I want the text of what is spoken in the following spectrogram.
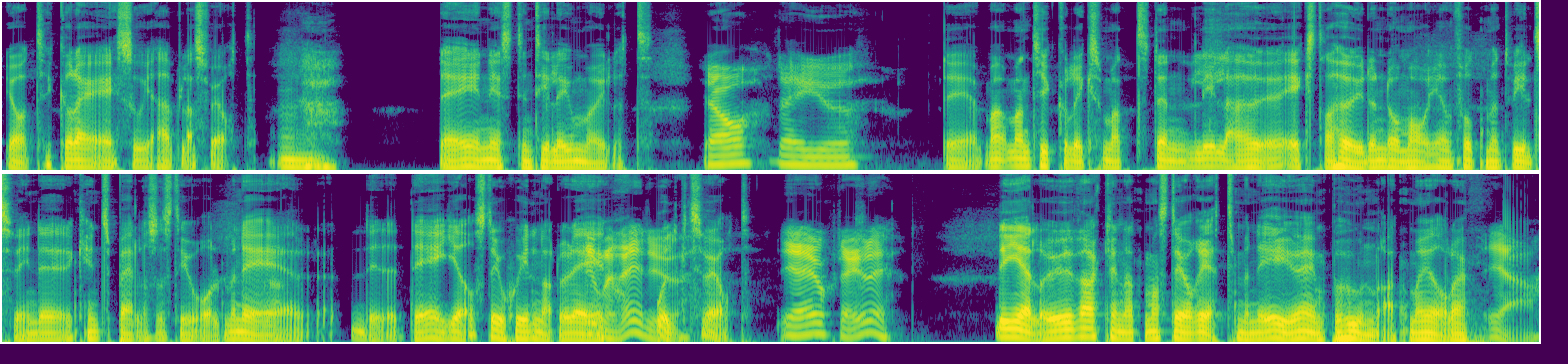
Jag tycker det är så jävla svårt. Mm. Det är nästan till omöjligt. ja, det är ju... Det, man, man tycker liksom att den lilla extra höjden de har jämfört med ett vildsvin, det kan ju inte spela så stor roll. Men det, är, det, det gör stor skillnad och det Jo, är det är det ju. sjukt svårt. Jo, det är ju det. Det gäller ju verkligen att man står rätt, men det är ju en på hundra att man gör det. Ja.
